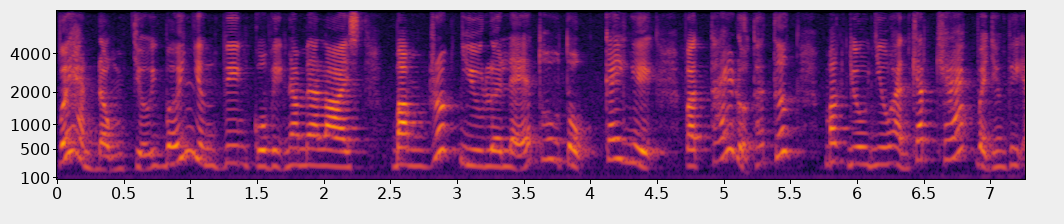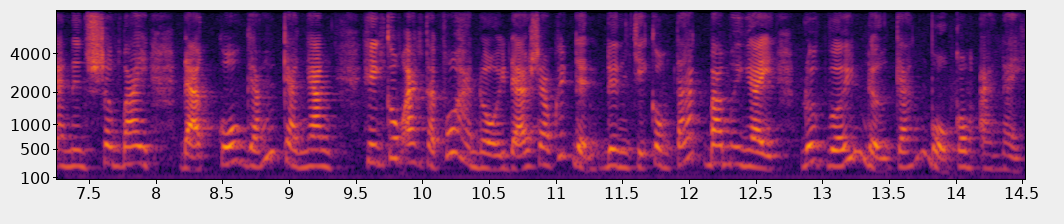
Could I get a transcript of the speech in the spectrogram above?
với hành động chửi bới nhân viên của Vietnam Airlines bằng rất nhiều lời lẽ thô tục, cay nghiệt và thái độ thách thức. Mặc dù nhiều hành khách khác và nhân viên an ninh sân bay đã cố gắng can ngăn, hiện công an thành phố Hà Nội đã ra quyết định đình chỉ công tác 30 ngày đối với nữ cán bộ công an này.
